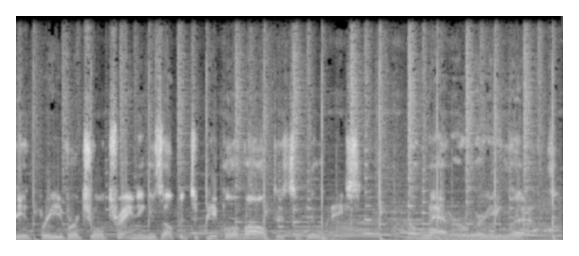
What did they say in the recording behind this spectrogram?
The free virtual training is open to people of all disabilities, no matter where you live.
